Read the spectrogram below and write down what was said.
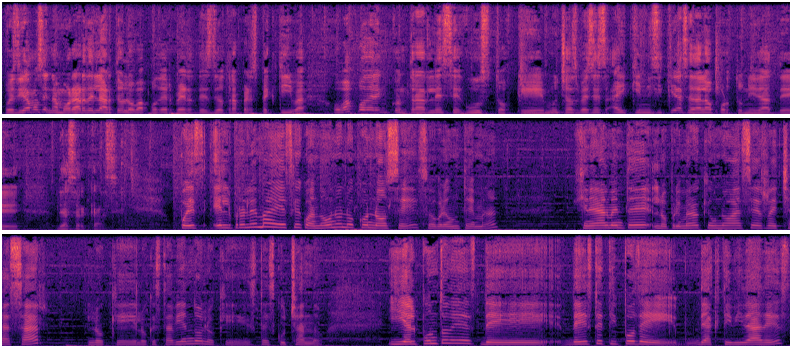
pues digamos, enamorar del arte o lo va a poder ver desde otra perspectiva o va a poder encontrarle ese gusto que muchas veces hay quien ni siquiera se da la oportunidad de, acercarse. Pues el problema es que cuando uno no conoce sobre un tema, generalmente lo primero que uno hace es rechazar lo que, lo que está viendo, lo que está escuchando. Y el punto de, de, este tipo de actividades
